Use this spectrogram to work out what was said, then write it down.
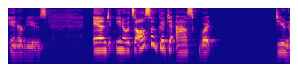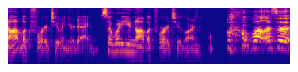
interviews. And, you know, it's also good to ask what do you not look forward to in your day? So, what do you not look forward to, Lauren? well, as a,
